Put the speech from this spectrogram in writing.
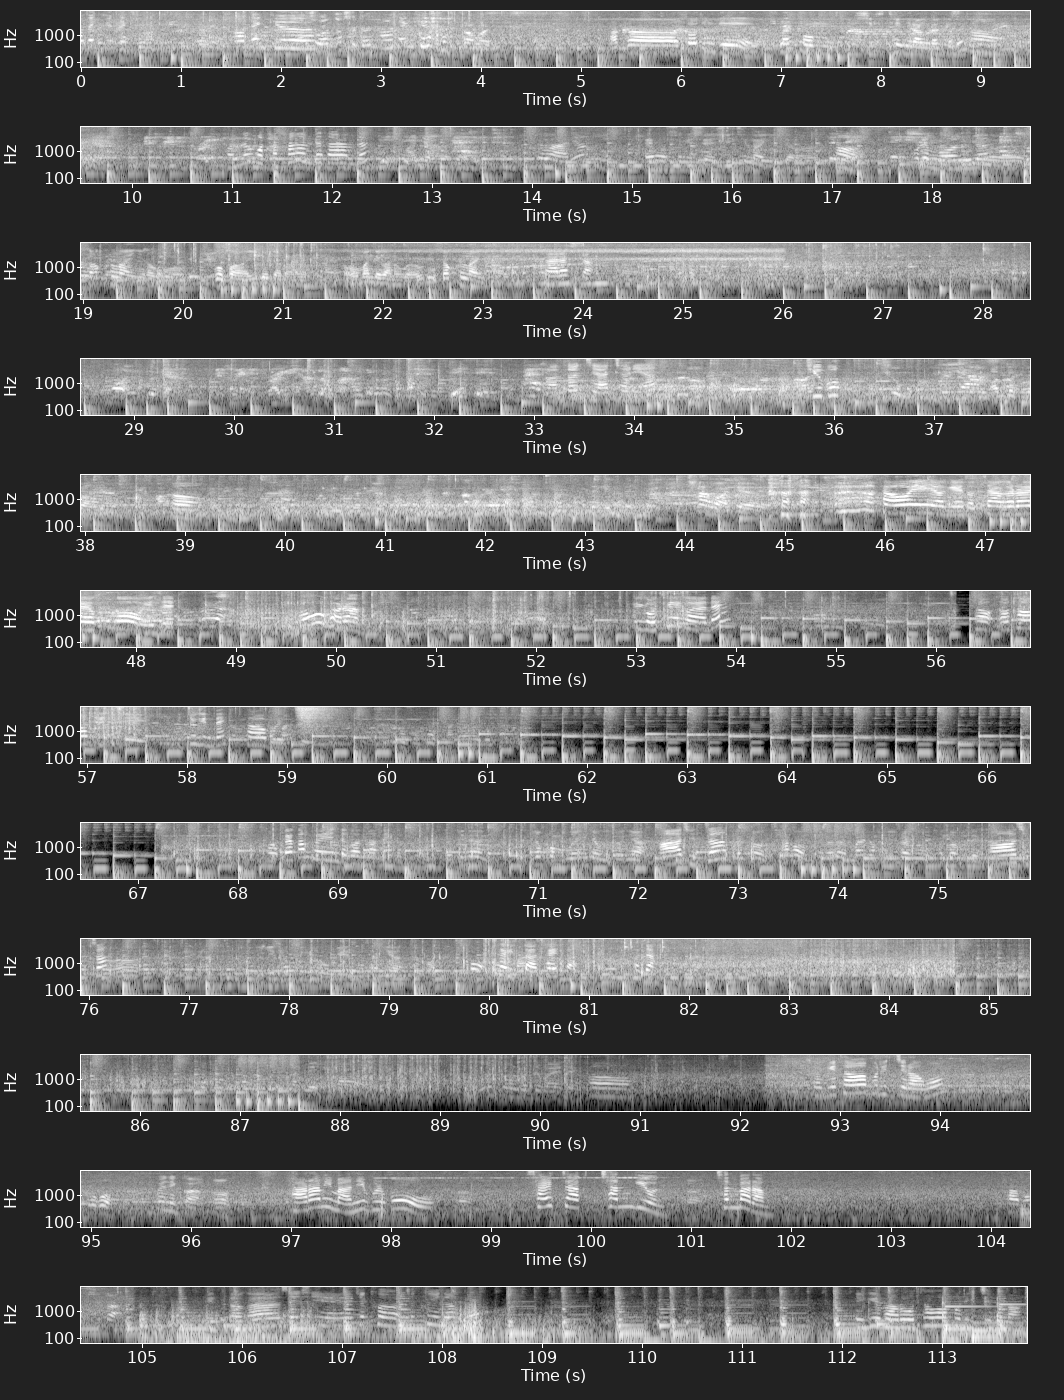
어, thank you, thank you. 어, thank you. That's okay. 어, thank you. No worries. 아까 써준 게 플랫폼 16이라고 그랬거든? 어. 얼른 거다 타는데, 사람들? 아니야. 그거 아니야? Hammersmith & City line이잖아. 어. 우리 뭔데? 우리는 Circle line이라고. 이거 봐, 이거잖아. 엄한 데 가는 거야. 우리 Circle line. 알았어. 런던 지하철이야? 튜브? 튜브. 언더그라운드. 어. 타워힐. 타워힐역에 도착을 하였고 이제 오 바람 이거 어떻게 가야 돼? 건너네 여기는 무조건 보행자 우선이야. 아 진짜? 그래서 차가 없으면 빨간 불이라도 건너면 돼. 아 진짜? 아, 이게 선진국의 대상이야. 어, 차 있다 차 있다 가자. 어. 저기 타워 브릿지라고? 요거. 그러니까 어. 바람이 많이 불고 살짝 찬 기운, 찬 바람. 타봅시다. 이따가 3시에 체크, 체크인하고 이게 바로 타워 브릿지구나.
